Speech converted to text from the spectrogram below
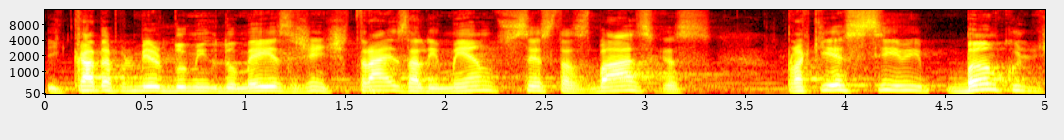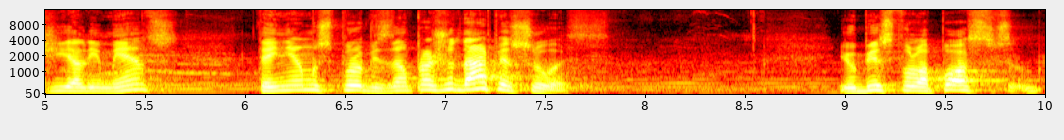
e cada primeiro domingo do mês a gente traz alimentos, cestas básicas, para que esse banco de alimentos tenhamos provisão para ajudar pessoas. E o bispo falou: apóstolo,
